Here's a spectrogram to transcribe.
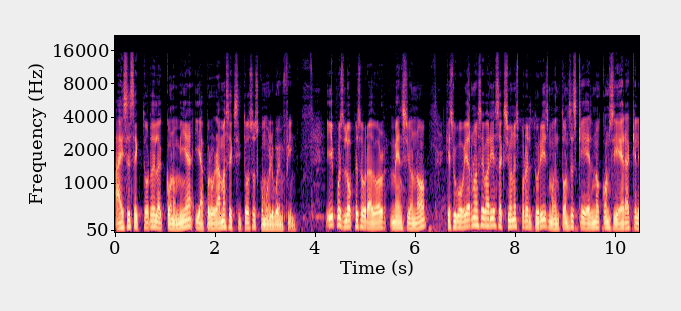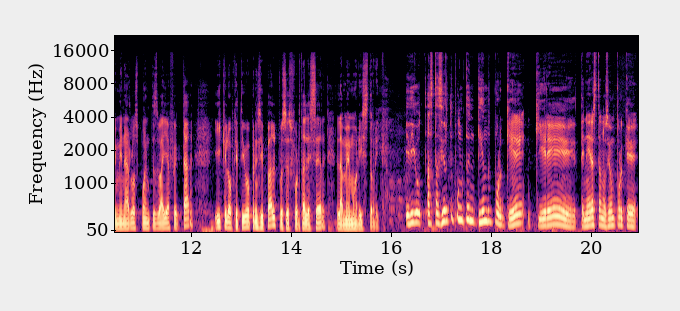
a ese sector de la economía y a programas exitosos como el Buen Fin. Y pues López Obrador mencionó que su gobierno hace varias acciones por el turismo, entonces que él no considera que eliminar los puentes vaya a afectar y que el objetivo principal pues es fortalecer la memoria histórica. Y digo, hasta cierto punto entiendo por qué quiere tener esta noción, porque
